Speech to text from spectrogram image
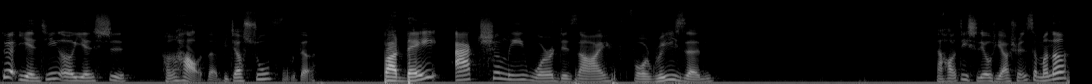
对眼睛而言是很好的，比较舒服的。But they actually were designed for reasons。然后第十六题要选什么呢？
